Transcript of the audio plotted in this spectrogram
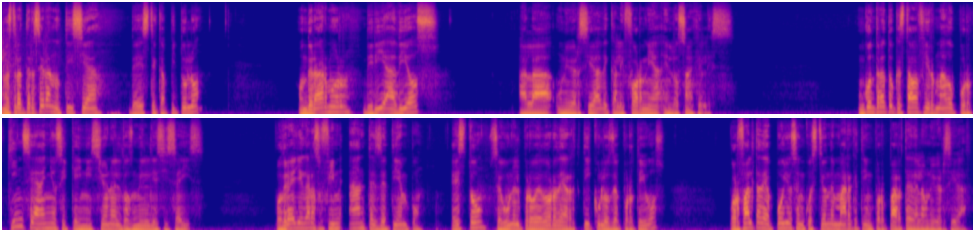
Nuestra tercera noticia de este capítulo Under Armour diría adiós a la Universidad de California en Los Ángeles. Un contrato que estaba firmado por 15 años y que inició en el 2016 podría llegar a su fin antes de tiempo. Esto, según el proveedor de artículos deportivos, por falta de apoyos en cuestión de marketing por parte de la universidad.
